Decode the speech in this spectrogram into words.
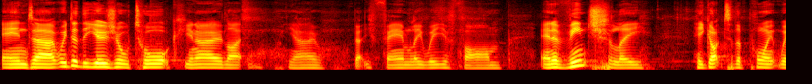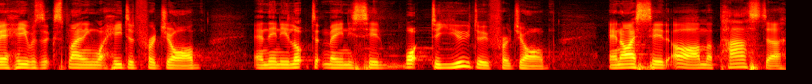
And uh, we did the usual talk, you know, like, you know, about your family, where you're from. And eventually, he got to the point where he was explaining what he did for a job. And then he looked at me and he said, What do you do for a job? And I said, Oh, I'm a pastor.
